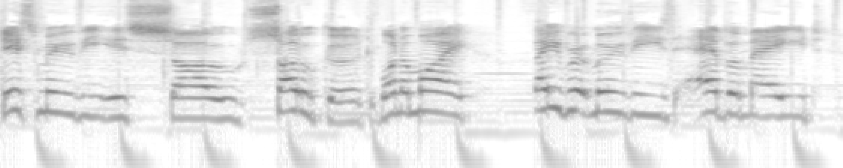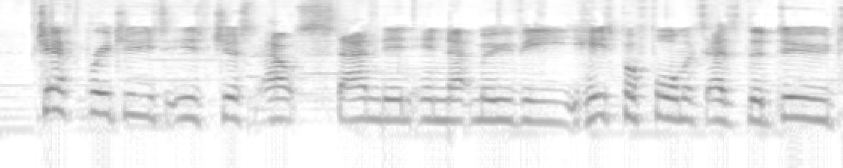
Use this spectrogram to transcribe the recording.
This movie is so, so good. One of my favourite movies ever made. Jeff Bridges is just outstanding in that movie. His performance as the dude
